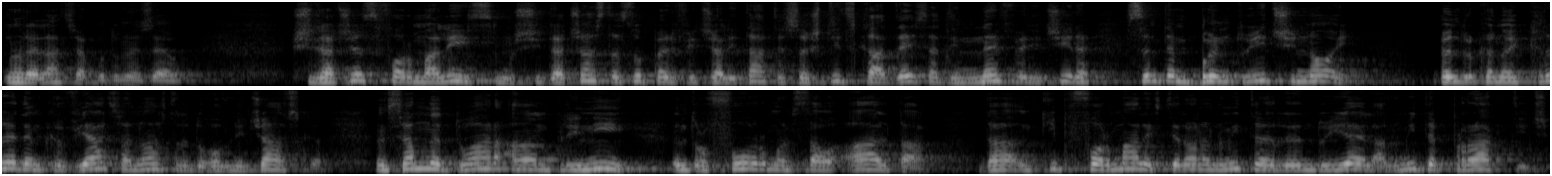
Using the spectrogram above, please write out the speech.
în relația cu Dumnezeu. Și de acest formalism și de această superficialitate, să știți că adesea, din nefericire, suntem bântuiți și noi. Pentru că noi credem că viața noastră duhovnicească înseamnă doar a împlini într-o formă sau alta, da, în chip formal exterior, anumite rânduieli, anumite practici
